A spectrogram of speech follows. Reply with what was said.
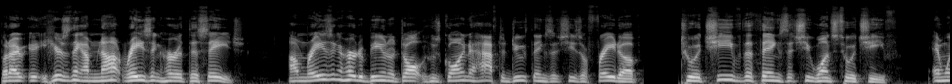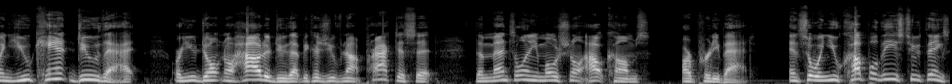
But I, here's the thing I'm not raising her at this age. I'm raising her to be an adult who's going to have to do things that she's afraid of to achieve the things that she wants to achieve. And when you can't do that, or you don't know how to do that because you've not practiced it, the mental and emotional outcomes are pretty bad. And so when you couple these two things,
